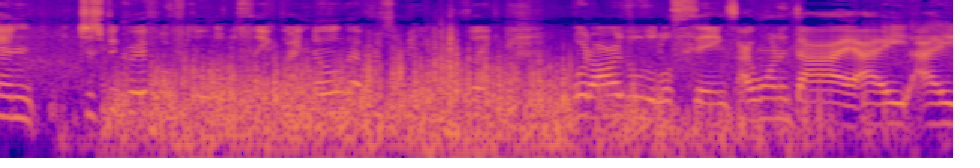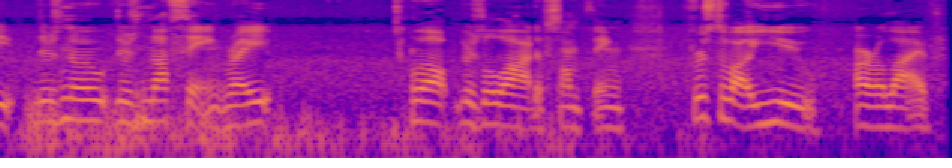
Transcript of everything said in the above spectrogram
and just be grateful for the little things. I know that for some of you, it's like what are the little things? I want to die. I, I, there's no, there's nothing, right? Well, there's a lot of something. First of all, you are alive.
